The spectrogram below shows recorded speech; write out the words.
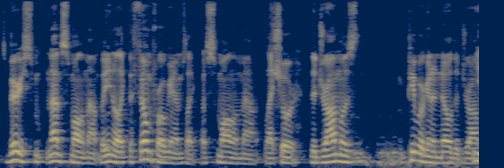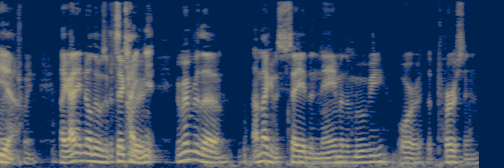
it's very sm- not a small amount, but you know, like the film program's like a small amount. Like sure. the dramas, people are gonna know the drama Yeah. in between. Like I didn't know there was a It's particular. tight-knit. Remember the? I'm not gonna say the name of the movie or the person,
